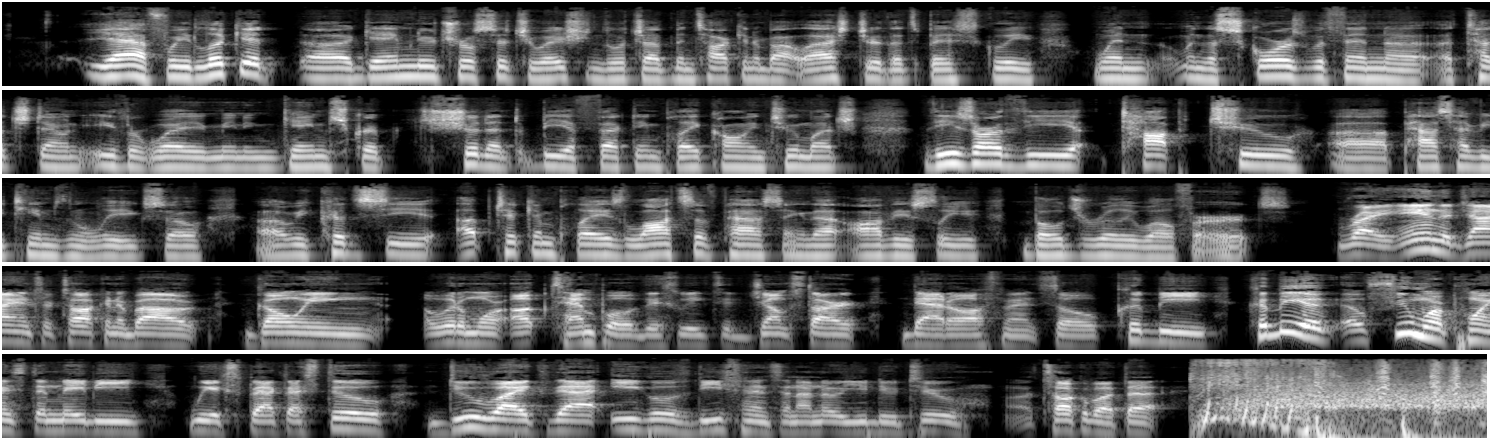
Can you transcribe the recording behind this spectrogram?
Yeah, if we look at uh, game neutral situations, which I've been talking about last year, that's basically when when the score is within a, a, touchdown either way, meaning game script shouldn't be affecting play calling too much. These are the top two uh, pass heavy teams in the league, so uh, we could see uptick in plays, lots of passing. That obviously bodes really well for Ertz. Right, and the Giants are talking about going a little more up tempo this week to jumpstart that offense. So could be could be a, a, few more points than maybe we expect. I still do like that Eagles defense, and I know you do too. Uh, talk about that.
